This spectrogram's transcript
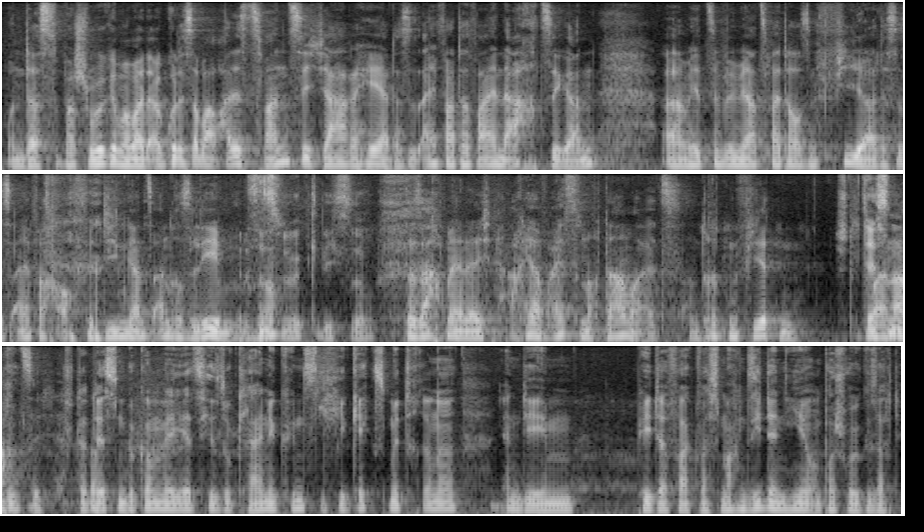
Und das Paschulke mal bei der, gut, das ist aber auch alles 20 Jahre her. Das ist einfach, das war in den 80ern. Ähm, jetzt sind wir im Jahr 2004. Das ist einfach auch für die ein ganz anderes Leben. Das ne? ist wirklich so. Da sagt man ja nicht, ach ja, weißt du noch damals, am 3.4. Stattdessen, 82. stattdessen bekommen wir jetzt hier so kleine künstliche Gags mit drin, in dem Peter fragt, was machen Sie denn hier? Und Paschulke sagt,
